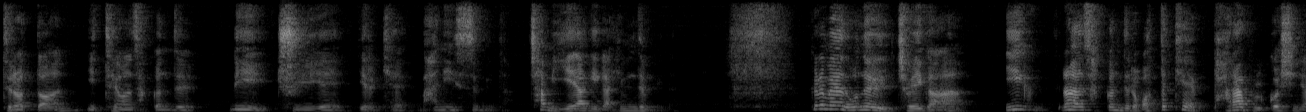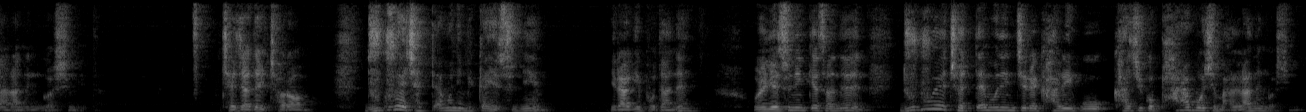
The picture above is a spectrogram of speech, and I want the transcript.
들었던 이태원 사건들이 주위에 이렇게 많이 있습니다. 참 이해하기가 힘듭니다. 그러면 오늘 저희가 이러한 사건들을 어떻게 바라볼 것이냐라는 것입니다. 제자들처럼 누구의 죄 때문입니까, 예수님? 이라기보다는 오늘 예수님께서는 누구의 죄 때문인지를 가리고 가지고 바라보지 말라는 것입니다.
